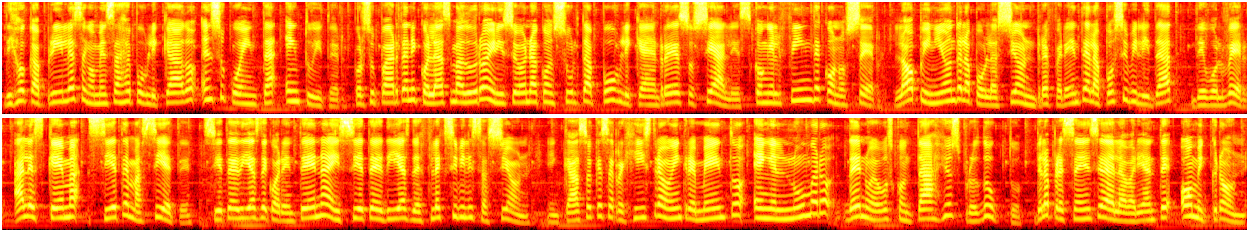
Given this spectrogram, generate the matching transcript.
dijo Capriles en un mensaje publicado en su cuenta en Twitter. Por su parte, Nicolás Maduro inició una consulta pública en redes sociales con el fin de conocer la opinión de la población referente a la posibilidad de volver al esquema 7 más 7, 7 días de cuarentena y 7 días de flexibilización, en caso que se registre un incremento en el número de nuevos contagios producto de la presencia de la variante Omicron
